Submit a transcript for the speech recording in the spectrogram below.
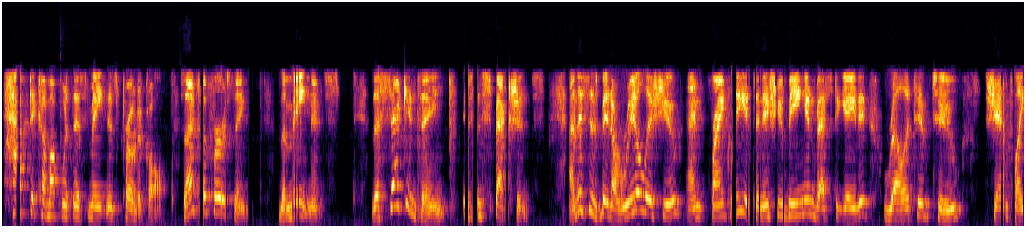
have to come up with this maintenance protocol. So that's the first thing, the maintenance. The second thing is inspections. And this has been a real issue, and frankly, it's an issue being investigated relative to Champlain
